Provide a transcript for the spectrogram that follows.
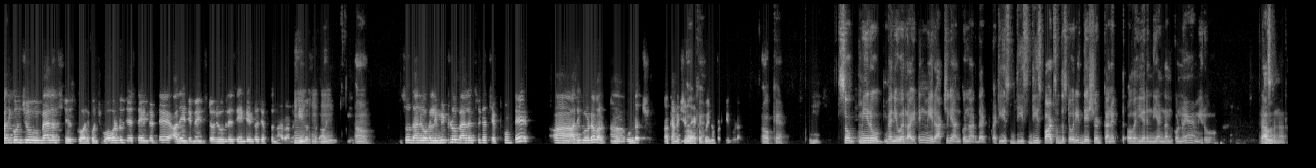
అది కొంచెం బ్యాలెన్స్ చేసుకోవాలి. కొంచెం ఓవర్ డూ చేస్తే ఏంటంటే అదేంటి మెయిన్ స్టోరీ వదిలేసి ఏంటేంటో చెప్తున్నారు అన్న ఫీల్ వస్తుంది సో దాన్ని ఒక లిమిట్లో బ్యాలెన్స్గా చెప్పుకుంటే అది కూడా వర్క్ ఉండొచ్చు. కనెక్షన్. లేకపోయినప్పటికీ కూడా. ఓకే. సో మీరు వెన్ యువర్ రైటింగ్ మీరు యాక్చువల్లీ అనుకున్నారు that at least these these parts of the story they should connect over here in the end అనుకునే మీరు రాసుకున్నారు.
